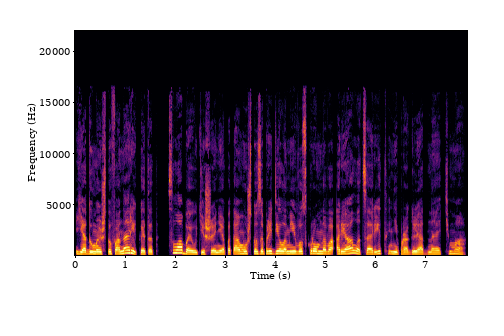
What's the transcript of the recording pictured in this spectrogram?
Я думаю, что фонарик этот — слабое утешение, потому что за пределами его скромного ареала царит непроглядная тьма.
